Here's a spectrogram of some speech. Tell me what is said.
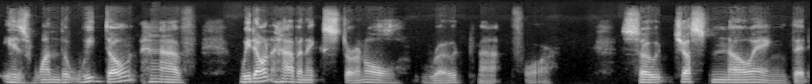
is one that we don't have we don't have an external roadmap for. So just knowing that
